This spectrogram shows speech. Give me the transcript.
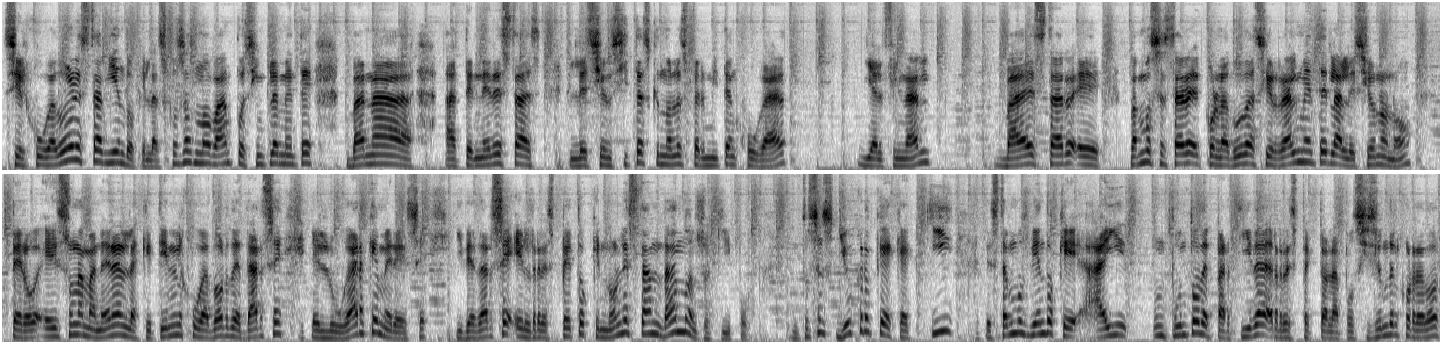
Si el jugador está viendo que las cosas no van, pues simplemente van a, a tener estas lesioncitas que no les permiten jugar y al final va a estar, eh, vamos a estar con la duda si realmente es la lesión o no, pero es una manera en la que tiene el jugador de darse el lugar que merece y de darse el respeto que no le están dando en su equipo. Entonces yo creo que, aquí estamos viendo que hay un punto de partida respecto a la posición del corredor,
